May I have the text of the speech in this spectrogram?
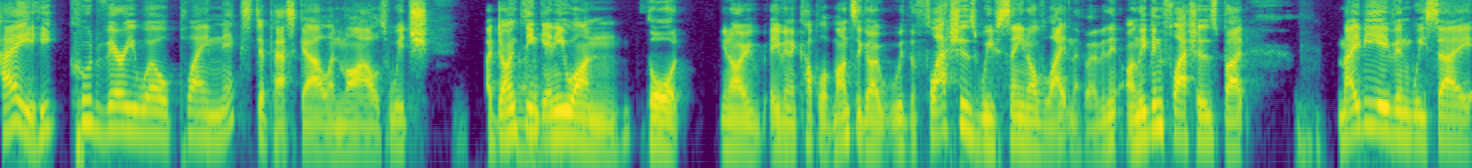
hey, he could very well play next to Pascal and Miles, which I don't right. think anyone thought, you know, even a couple of months ago, with the flashes we've seen of late, and they've only been flashes, but maybe even we say,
